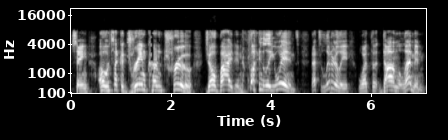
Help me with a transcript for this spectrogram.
saying, oh, it's like a dream come true. Joe Biden finally wins. That's literally what the Don Lemon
